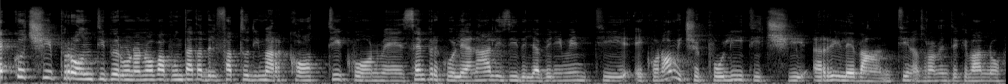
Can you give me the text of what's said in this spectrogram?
Eccoci pronti per una nuova puntata del Fatto di Marcotti, come sempre con le analisi degli avvenimenti economici e politici rilevanti, naturalmente che vanno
